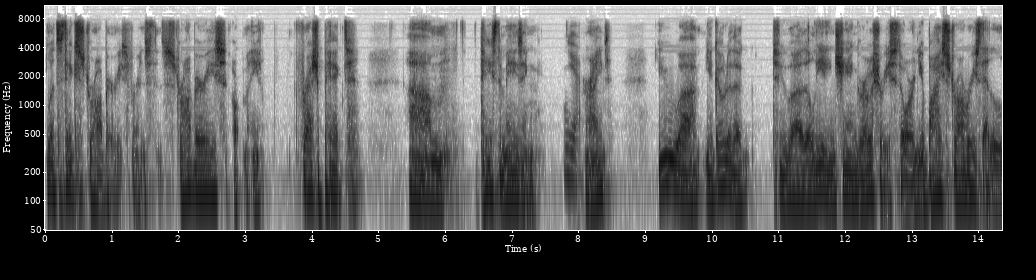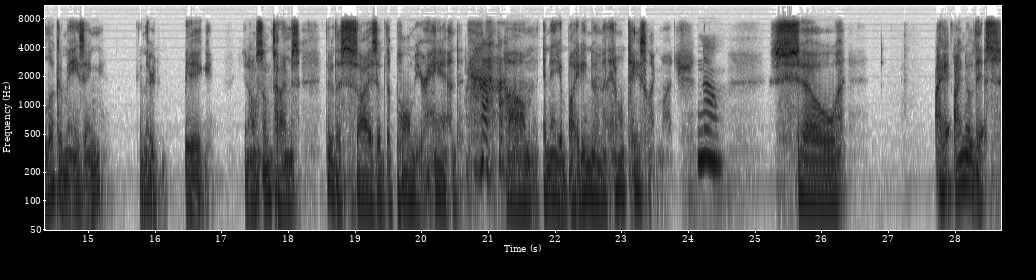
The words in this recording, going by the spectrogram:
let's take strawberries for instance. Strawberries, are, you know, fresh picked, um, taste amazing, Yeah. right? You uh, you go to the to uh, the leading chain grocery store and you buy strawberries that look amazing, and they're big. You know, sometimes they're the size of the palm of your hand, um, and then you bite into them and they don't taste like much. No. So, I I know this:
